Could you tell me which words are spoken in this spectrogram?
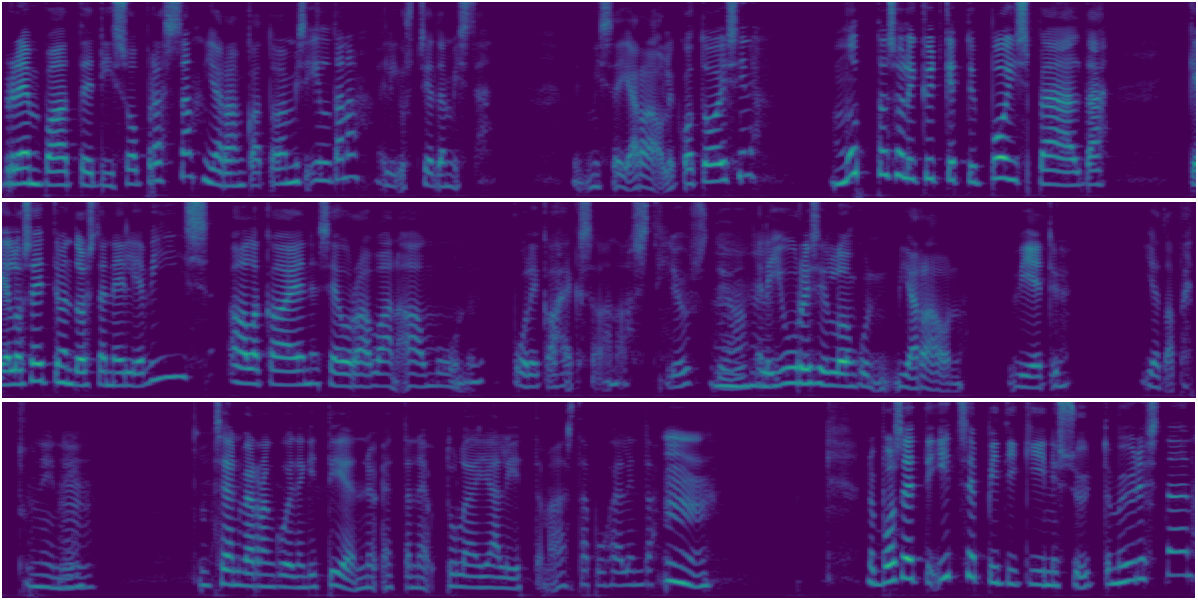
Brembate di Soprassa Jaran katoamisiltana, eli just sieltä, missä, missä Jara oli kotoisin. Mutta se oli kytketty pois päältä kello 17.45 alkaen seuraavaan aamuun puoli kahdeksaan asti. Just joo. Mhm. Eli juuri silloin, kun Jara on viety ja tapettu. Niin, niin. Mm. Mut sen verran kuitenkin tiennyt, että ne tulee jäljittämään sitä puhelinta. Mm. No Bosetti itse piti kiinni syyttömyydestään,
